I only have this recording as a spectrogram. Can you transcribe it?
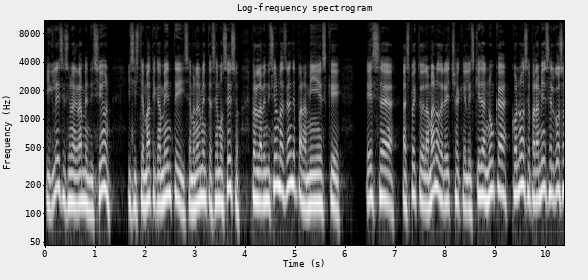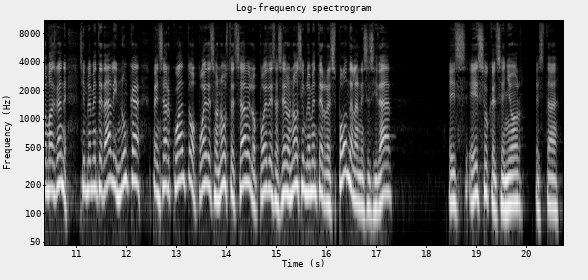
iglesia es una gran bendición y sistemáticamente y semanalmente hacemos eso, pero la bendición más grande para mí es que ese aspecto de la mano derecha que la izquierda nunca conoce. Para mí es el gozo más grande. Simplemente darle y nunca pensar cuánto puedes o no. Usted sabe, lo puedes hacer o no. Simplemente responde a la necesidad. Es eso que el Señor está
